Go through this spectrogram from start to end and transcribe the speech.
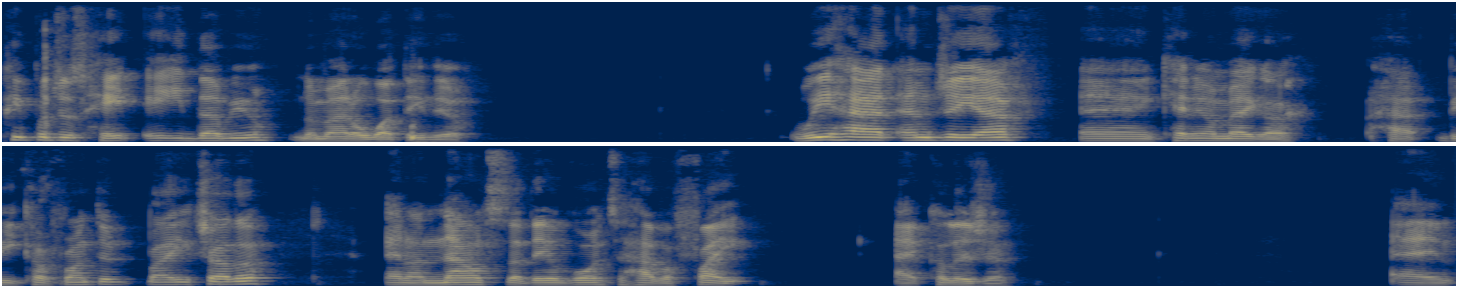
people just hate AEW no matter what they do. We had MJF and Kenny Omega ha- be confronted by each other and announced that they were going to have a fight at Collision. And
